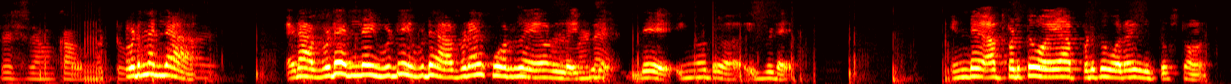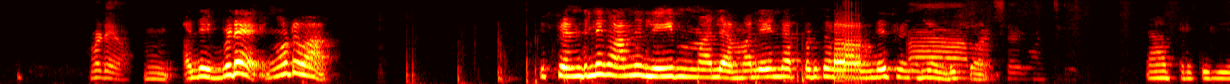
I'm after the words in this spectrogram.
ഗൈസ് നമുക്ക് അങ്ങോട്ട് ഇവിടെ നിന്നല്ല. എടാ അവിടെ അല്ല ഇവിടെ ഇവിടെ അവിടെ കുറേ ഉള്ളു. ഇവിടെ ഇങ്ങോട്ട് ഇവിടെ. എന്റെ അപ്പുറത്ത് പോയാൽ അപ്പുറത്ത് കുറെ കിട്ടും സ്റ്റോൺ അല്ല ഇവിടെ ഇങ്ങോട്ട് വാ. ഈ ഫ്രണ്ടിൽ കാണുന്നില്ലേ ഈ മല മലേന്റെ അപ്പുറത്തുള്ള അവിടെ ഫ്രണ്ടിലുണ്ട് സ്റ്റോൺ ഞാൻ അപ്പുറത്തേക്ക്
